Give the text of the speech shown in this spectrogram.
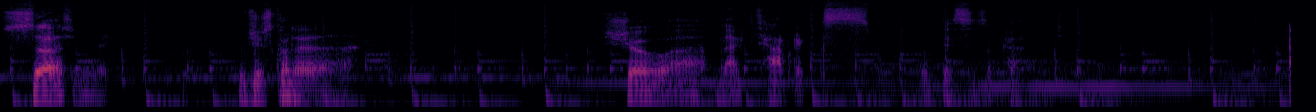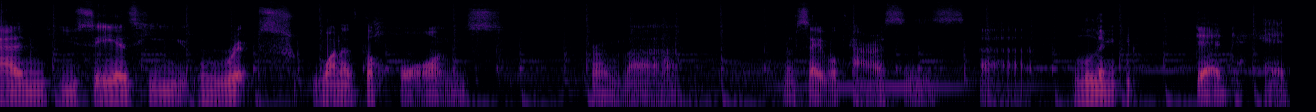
certainly. We've just gotta show uh, Magtarax that this has occurred. And you see as he rips one of the horns from uh, from Sable Terrace's uh, limp, dead head.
